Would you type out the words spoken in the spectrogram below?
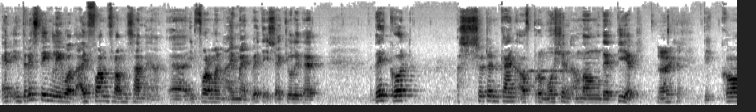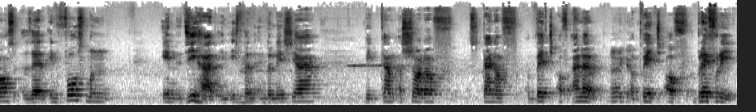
And interestingly, what I found from some uh, informant I met with is actually that they got a certain kind of promotion among their peers Okay. because their enforcement in jihad in eastern Mm. Indonesia become a sort of kind of a badge of honor, Okay. a badge of bravery,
